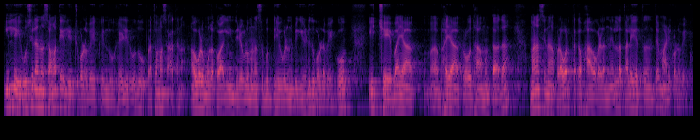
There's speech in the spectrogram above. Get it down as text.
ಇಲ್ಲಿ ಉಸಿರನ್ನು ಸಮತೆಯಲ್ಲಿ ಇಟ್ಟುಕೊಳ್ಳಬೇಕೆಂದು ಹೇಳಿರುವುದು ಪ್ರಥಮ ಸಾಧನ. ಅವುಗಳ ಮೂಲಕವಾಗಿ ಇಂದ್ರಿಯಗಳು, ಮನಸ್ಸು, ಬುದ್ಧಿ ಇವುಗಳನ್ನು ಬಿಗಿ ಹಿಡಿದುಕೊಳ್ಳಬೇಕು. ಇಚ್ಛೆ, ಭಯ ಭಯ, ಕ್ರೋಧ ಮುಂತಾದ ಮನಸ್ಸಿನ ಪ್ರವರ್ತಕ ಭಾವಗಳನ್ನೆಲ್ಲ ತಲೆ ಎತ್ತದಂತೆ ಮಾಡಿಕೊಳ್ಳಬೇಕು.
